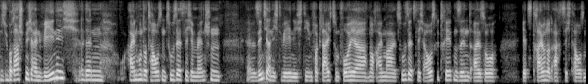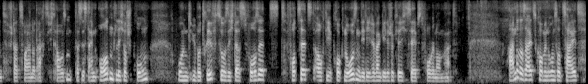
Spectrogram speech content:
Es überrascht mich ein wenig, denn 100.000 zusätzliche Menschen äh, sind ja nicht wenig, die im Vergleich zum Vorjahr noch einmal zusätzlich ausgetreten sind. Also jetzt 380.000 statt 280.000. Das ist ein ordentlicher Sprung und übertrifft, so sich das vorsetzt, fortsetzt, auch die Prognosen, die die evangelische Kirche selbst vorgenommen hat. Andererseits kommen in unserer Zeit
